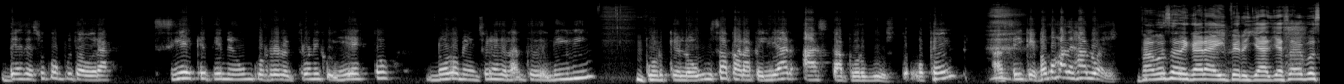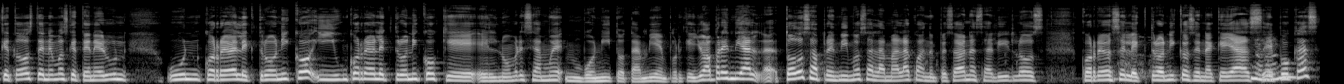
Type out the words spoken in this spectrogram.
desde su computadora si es que tiene un correo electrónico y esto no lo menciones delante de Lili porque lo usa para pelear hasta por gusto, ¿ok? Así que vamos a dejarlo ahí. Vamos a dejar ahí, pero ya, ya sabemos que todos tenemos que tener un, un correo electrónico y un correo electrónico que el nombre sea muy bonito también, porque yo aprendí, a, todos aprendimos a la mala cuando empezaban a salir los correos electrónicos en aquellas épocas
